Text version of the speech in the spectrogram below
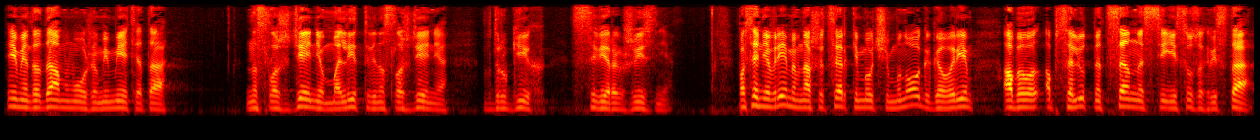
именно тогда мы можем иметь это наслаждение в молитве, наслаждение в других сферах жизни. В последнее время в нашей церкви мы очень много говорим об абсолютной ценности Иисуса Христа.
